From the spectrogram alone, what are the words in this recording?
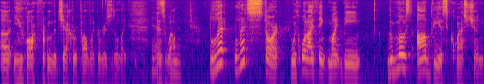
uh, you are from the Czech Republic originally yes, as well. Let, let's start with what I think might be the most obvious question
